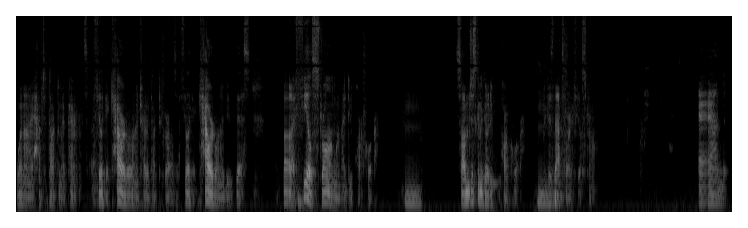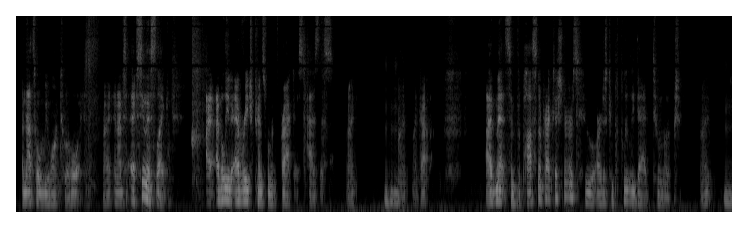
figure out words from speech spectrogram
when I have to talk to my parents. I feel like a coward when I try to talk to girls. I feel like a coward when I do this. But I feel strong when I do parkour. Mm, So I'm just going to go do parkour mm, because that's where I feel strong. And and that's what we want to avoid, right? And I've I've seen this like I, I believe every transformative practice has this, right? Mm-hmm. Right. Like I, I've met some Vipassana practitioners who are just completely dead to emotion, right? Hmm.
